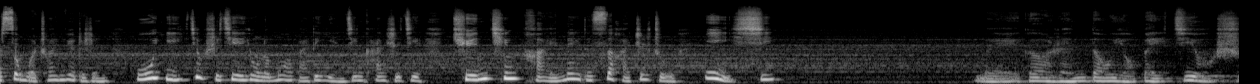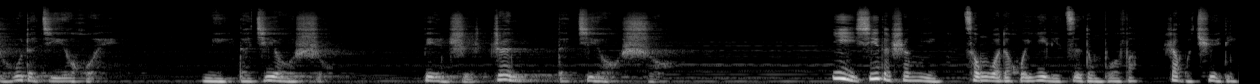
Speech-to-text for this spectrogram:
送我穿越的人，无疑就是借用了墨白的眼睛看世界、权倾海内的四海之主易西。每个人都有被救赎的机会，你的救赎，便是朕的救赎。易西的声音从我的回忆里自动播放，让我确定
